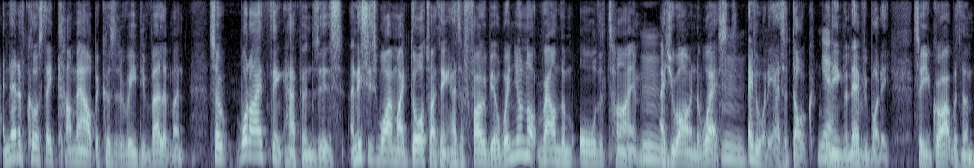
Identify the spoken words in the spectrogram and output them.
And then, of course, they come out because of the redevelopment. So, what I think happens is, and this is why my daughter, I think, has a phobia, when you're not around them all the time, hmm. as you are in the West, hmm. everybody has a dog Yeah. in England, everybody. So, you grow up with them.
